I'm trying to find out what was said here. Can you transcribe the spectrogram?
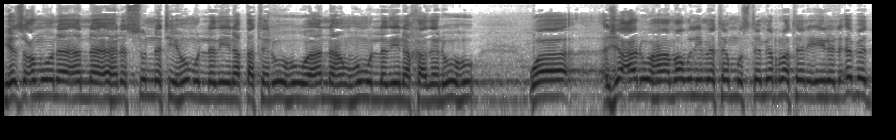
يزعمون أن أهل السنة هم الذين قتلوه وأنهم هم الذين خذلوه وجعلوها مظلمة مستمرة إلى الأبد.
